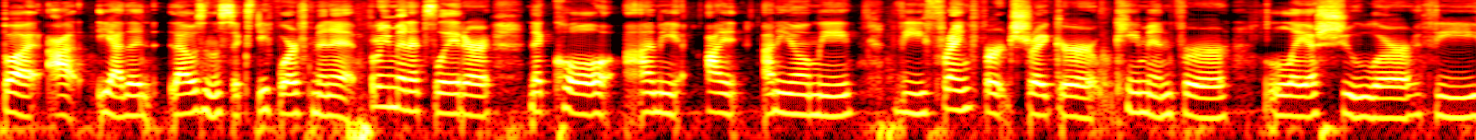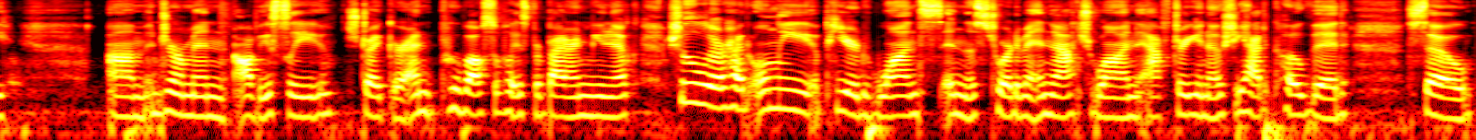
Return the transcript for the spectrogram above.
but at, yeah, then that was in the 64th minute. Three minutes later, Nicole Ami, I, Anyomi, the Frankfurt striker, came in for Leah Schüller, the um, German, obviously, striker, and who also plays for Bayern Munich. Schüller had only appeared once in this tournament in match one after, you know, she had COVID. So,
